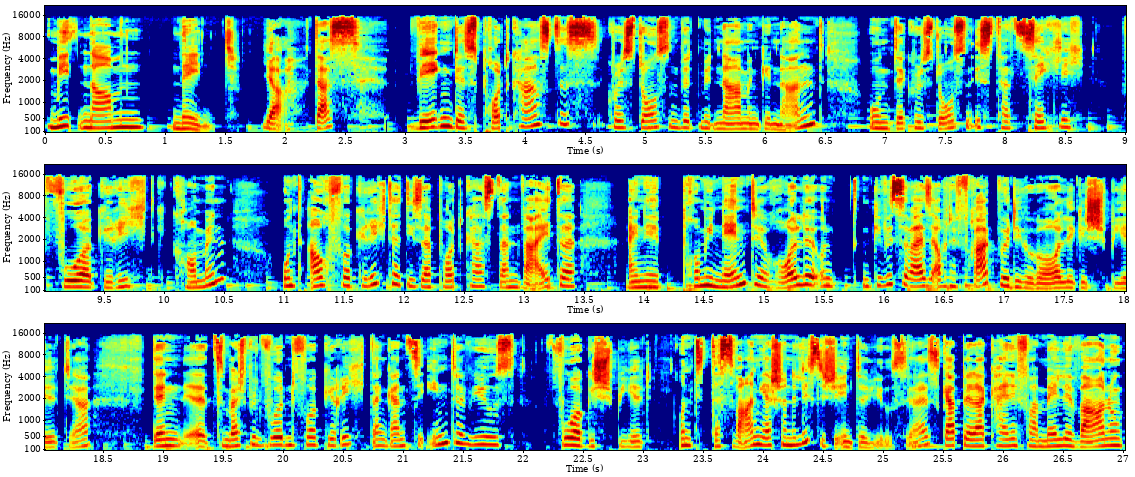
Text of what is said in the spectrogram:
mit Namen nennt. Ja, das wegen des Podcastes. Chris Dawson wird mit Namen genannt und der Chris Dawson ist tatsächlich vor Gericht gekommen Und auch vor Gericht hat dieser Podcast dann weiter eine prominente Rolle und in gewisser Weise auch eine fragwürdige Rolle gespielt. Ja? Denn äh, zum Beispiel wurden vor Gericht dann ganze Interviews vorgespielt. Und das waren ja journalistische Interviews. Ja. Es gab ja da keine formelle Warnung,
